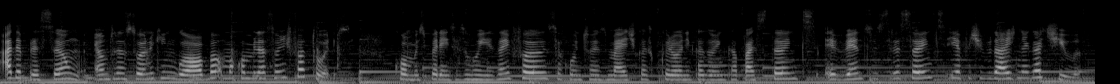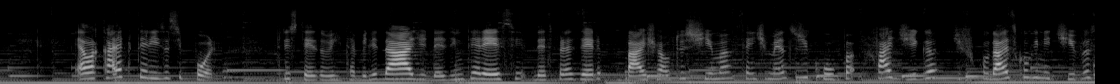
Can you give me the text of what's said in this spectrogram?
A depressão é um transtorno que engloba uma combinação de fatores, como experiências ruins na infância, condições médicas crônicas ou incapacitantes, eventos estressantes e afetividade negativa. Ela caracteriza-se por tristeza ou irritabilidade, desinteresse, desprazer, baixa autoestima, sentimentos de culpa, fadiga, dificuldades cognitivas,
